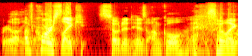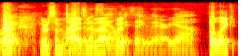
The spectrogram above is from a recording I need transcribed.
Really. of yeah. course, like, so did his uncle. so, like, there, there's some ties into that. But thing there. Yeah. but like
